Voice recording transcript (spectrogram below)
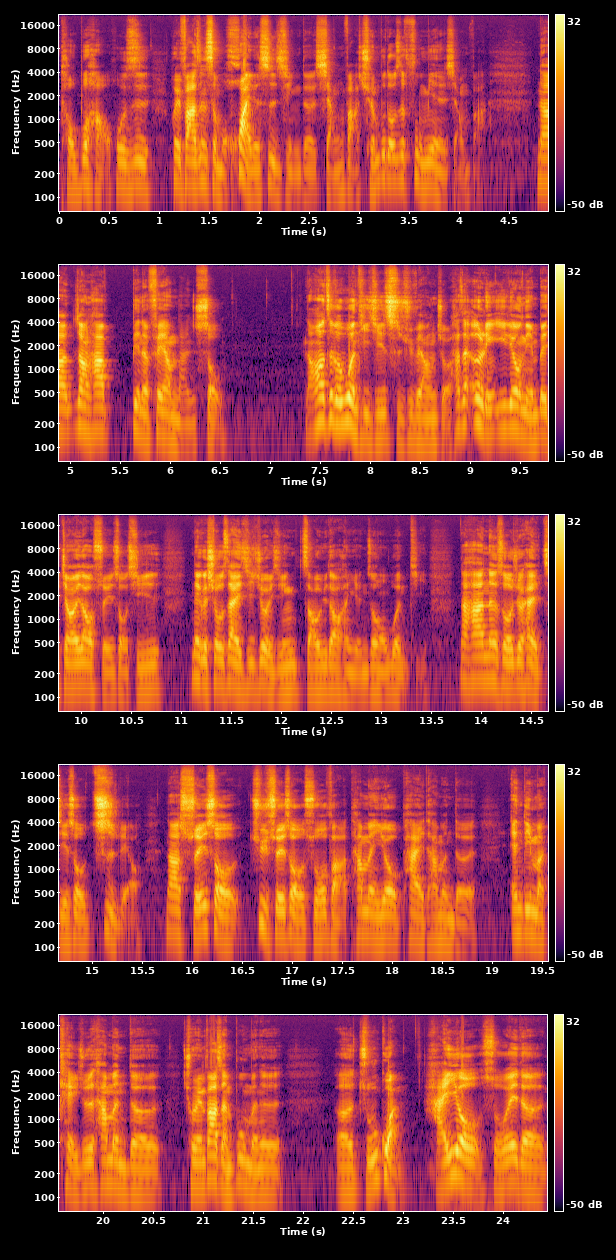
投不好，或者是会发生什么坏的事情的想法，全部都是负面的想法，那让他变得非常难受。然后这个问题其实持续非常久。他在二零一六年被交易到水手，其实那个休赛季就已经遭遇到很严重的问题。那他那时候就开始接受治疗。那水手据水手的说法，他们也有派他们的 Andy McKay，就是他们的球员发展部门的呃主管，还有所谓的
